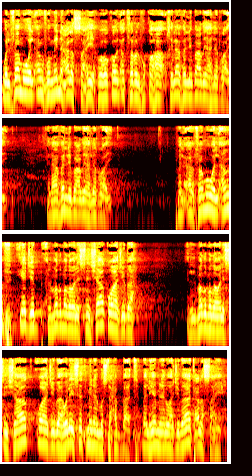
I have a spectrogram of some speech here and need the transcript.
والفم والأنف منه على الصحيح وهو قول أكثر الفقهاء خلافا لبعض أهل الرأي خلافا لبعض أهل الرأي. فالفم والأنف يجب المضمضة والاستنشاق واجبة المضمضة والاستنشاق واجبة وليست من المستحبات بل هي من الواجبات على الصحيح.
